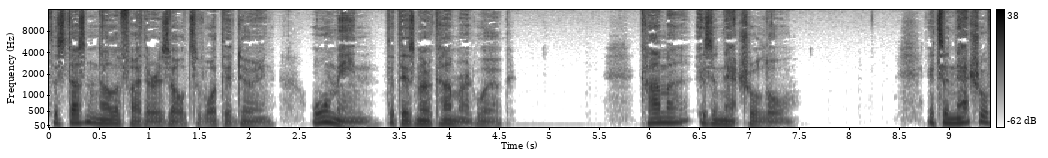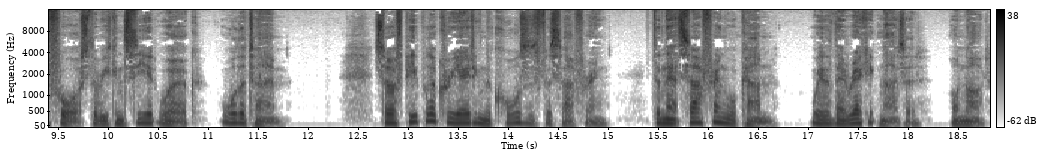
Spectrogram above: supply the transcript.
this doesn't nullify the results of what they're doing or mean that there's no karma at work. Karma is a natural law. It's a natural force that we can see at work all the time. So if people are creating the causes for suffering, then that suffering will come whether they recognize it or not.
